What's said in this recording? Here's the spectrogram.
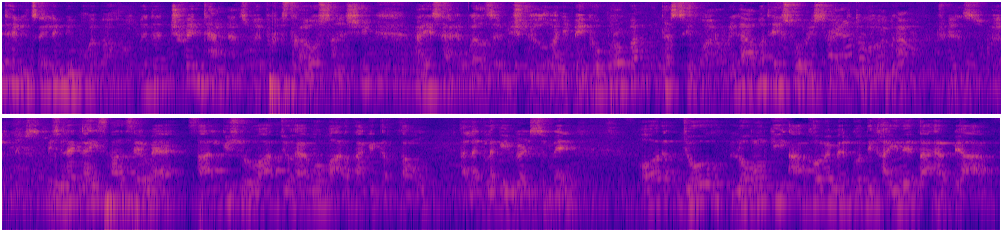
მთელი წელი მიმყვება ხოლმე და ჩვენთანაც ვეფხის დღაოსანში, აი ეს არის ყველაზე მნიშვნელოვანი მეგობრობა და სიყვარული და ალბათ ეს ორი საერთოა ამ ჩვენს ქვეყნის. पिछले कई साल से मैं साल की शुरुआत जो है वो भारत आके करता हूँ अलग अलग इवेंट्स में और जो लोगों की आँखों में मेरे को दिखाई देता है प्यार,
